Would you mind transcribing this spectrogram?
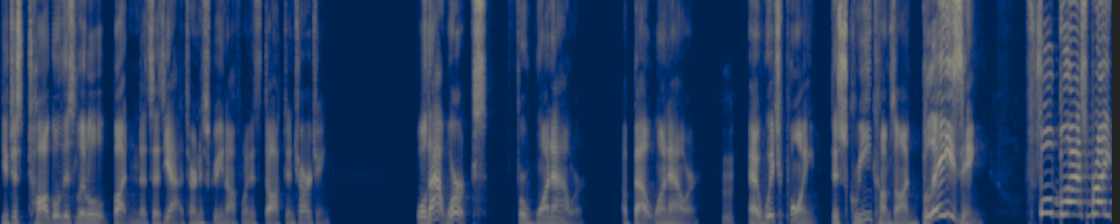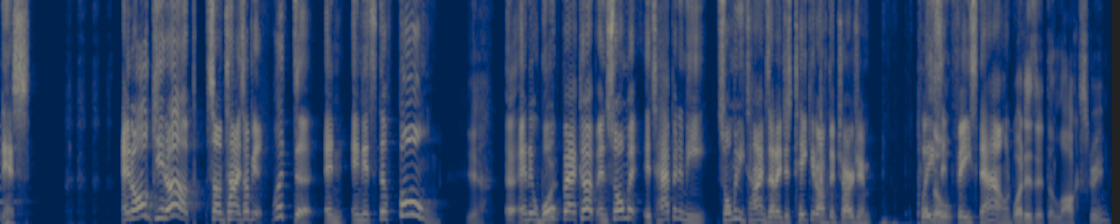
You just toggle this little button that says, "Yeah, turn the screen off when it's docked and charging." Well, that works for one hour, about one hour. At which point the screen comes on blazing, full blast brightness. And I'll get up sometimes. I'll be like, what the? And and it's the phone. yeah. Uh, and it woke back up. And so many, it's happened to me so many times that I just take it off the charger and place So- it face down. What is it? The lock screen?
